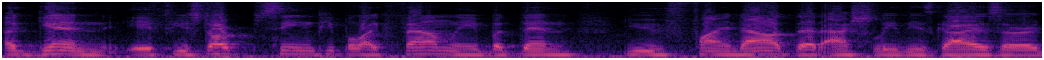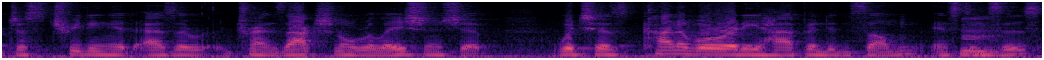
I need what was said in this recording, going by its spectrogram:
again, if you start seeing people like family, but then you find out that actually these guys are just treating it as a transactional relationship, which has kind of already happened in some instances,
